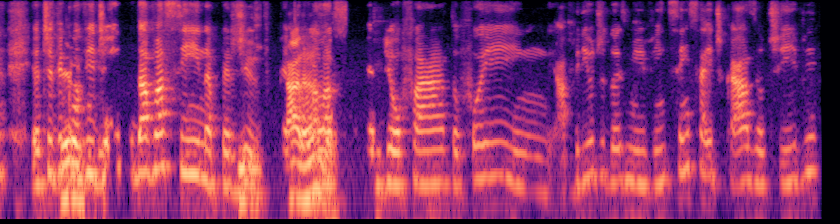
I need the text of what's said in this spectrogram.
Eu tive teve... Covid antes da vacina, perdi, Caramba. perdi olfato. Foi em abril de 2020, sem sair de casa, eu tive.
